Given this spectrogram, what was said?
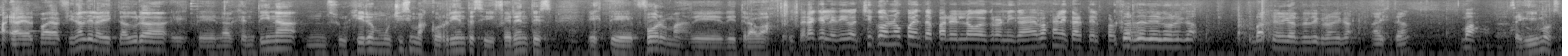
al, al final de la dictadura este, en la Argentina mm, surgieron muchísimas corrientes y diferentes este, formas de, de trabajo. Y para que le digo, chicos, no pueden tapar el logo de Crónicas, ¿eh? bajan el cartel, por favor. Cartel de crónica. Bajen el cartel de crónica. Ahí está. Buah, Seguimos.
